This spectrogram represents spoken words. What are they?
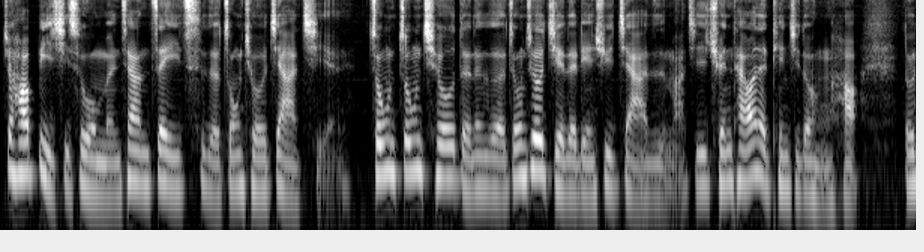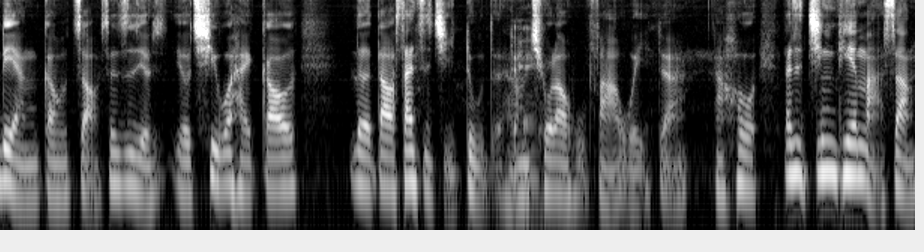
就好比其实我们像这一次的中秋假期，中中秋的那个中秋节的连续假日嘛，其实全台湾的天气都很好，都烈阳高照，甚至有有气温还高热到三十几度的，然后秋老虎发威，对啊，然后但是今天马上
